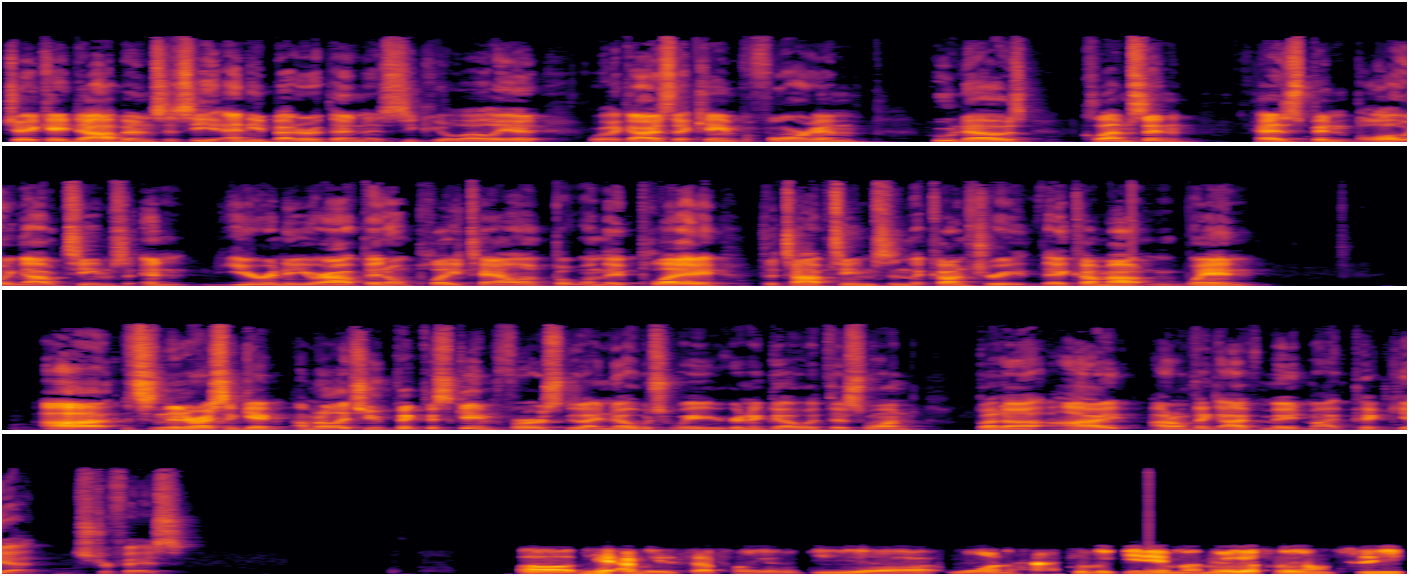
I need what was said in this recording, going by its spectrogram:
J.K. Dobbins, is he any better than Ezekiel Elliott or the guys that came before him? Who knows? Clemson has been blowing out teams, and year in and year out, they don't play talent, but when they play the top teams in the country, they come out and win. Uh, it's an interesting game. I'm gonna let you pick this game first because I know which way you're gonna go with this one. But uh, I I don't think I've made my pick yet. Straface. Um, yeah, I mean, it's definitely to be uh, one heck of a game. I mean, I definitely don't see.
